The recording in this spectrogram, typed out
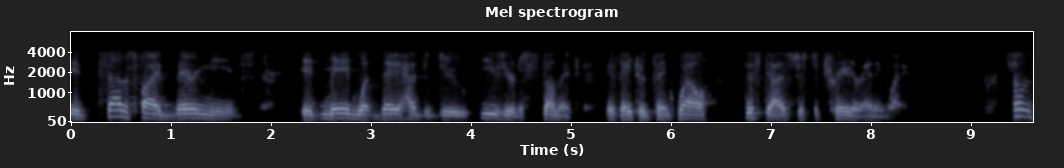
it satisfied their needs. It made what they had to do easier to stomach if they could think, well, this guy's just a traitor anyway. So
